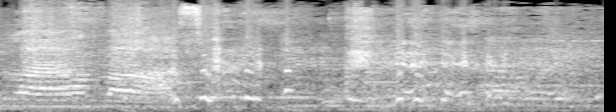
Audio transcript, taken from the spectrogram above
Love boss.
